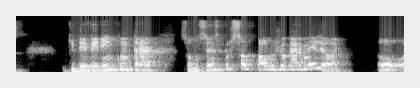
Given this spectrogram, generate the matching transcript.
que deveria encontrar soluções para o São Paulo jogar melhor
